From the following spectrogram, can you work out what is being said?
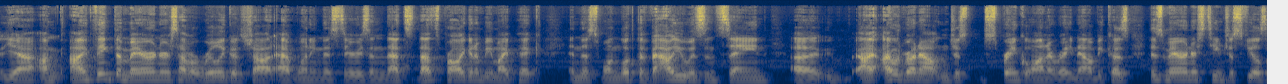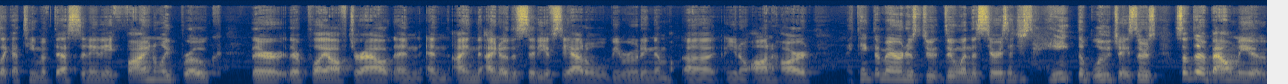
Yeah, I'm. I think the Mariners have a really good shot at winning this series, and that's that's probably going to be my pick in this one. Look, the value is insane. Uh, I, I would run out and just sprinkle on it right now because this Mariners team just feels like a team of destiny. They finally broke their their playoff drought, and and I I know the city of Seattle will be rooting them, uh, you know, on hard. I think the Mariners do, do win the series. I just hate the Blue Jays. There's something about me uh,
